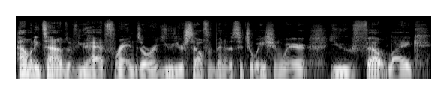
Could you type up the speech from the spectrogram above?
How many times have you had friends or you yourself have been in a situation where you felt like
